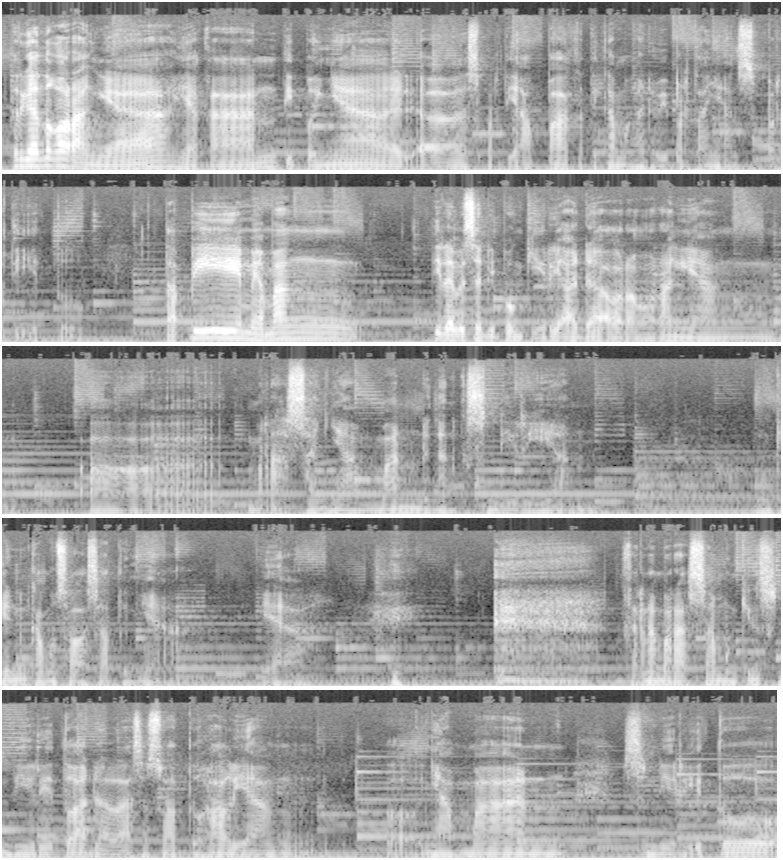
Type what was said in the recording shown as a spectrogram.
Tergantung orangnya, ya kan, tipenya uh, seperti apa ketika menghadapi pertanyaan seperti itu. Tapi memang tidak bisa dipungkiri ada orang-orang yang uh, merasa nyaman dengan kesendirian. Mungkin kamu salah satunya, ya. Karena merasa mungkin sendiri itu adalah sesuatu hal yang uh, nyaman, sendiri itu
